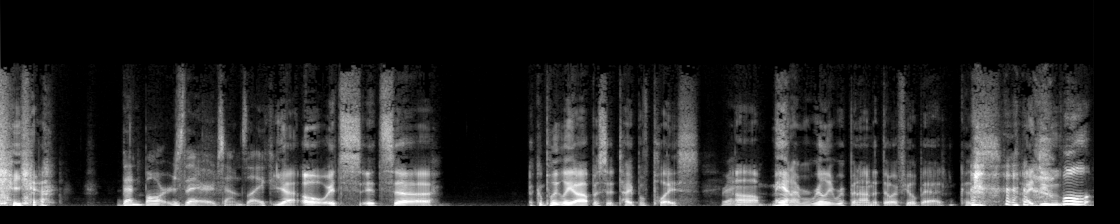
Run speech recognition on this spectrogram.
yeah. Than bars there, it sounds like. Yeah. Oh, it's it's uh, a completely opposite type of place. Right. Um, man, I'm really ripping on it though. I feel bad because I do well,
